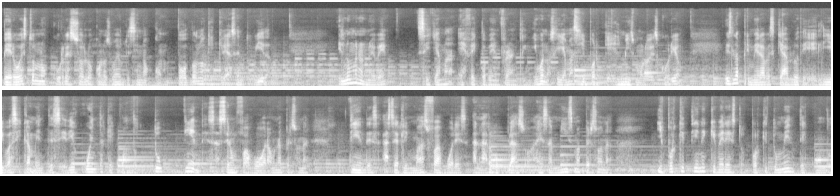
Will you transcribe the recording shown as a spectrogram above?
Pero esto no ocurre solo con los muebles, sino con todo lo que creas en tu vida. El número 9 se llama efecto Ben Franklin. Y bueno, se llama así porque él mismo lo descubrió. Es la primera vez que hablo de él y básicamente se dio cuenta que cuando tú tiendes a hacer un favor a una persona, tiendes a hacerle más favores a largo plazo a esa misma persona. ¿Y por qué tiene que ver esto? Porque tu mente, cuando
